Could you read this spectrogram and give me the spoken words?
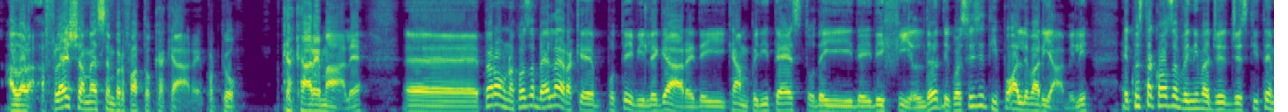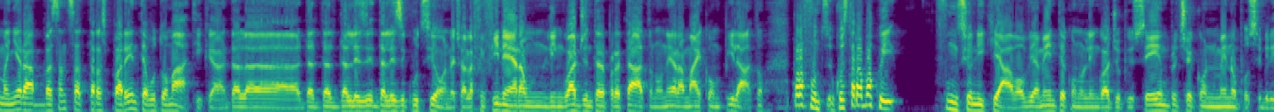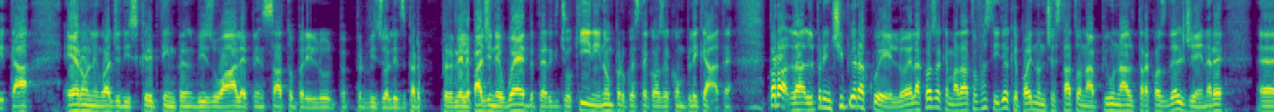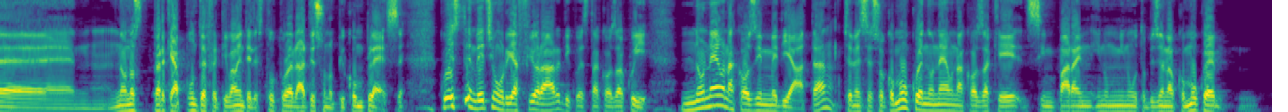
allora, Flash a me ha sempre fatto cacare, proprio cacare male, eh, però una cosa bella era che potevi legare dei campi di testo, dei, dei, dei, field di qualsiasi tipo alle variabili. E questa cosa veniva gestita in maniera abbastanza trasparente e automatica dalla, da, da, dall'esecuzione, cioè alla fine era un linguaggio interpretato, non era mai compilato, però funz- questa roba qui funzioni chiave, ovviamente con un linguaggio più semplice, con meno possibilità. Era un linguaggio di scripting visuale pensato per, il, per, per, per, per le pagine web, per i giochini, non per queste cose complicate. Però la, il principio era quello, e la cosa che mi ha dato fastidio è che poi non c'è stata una, più un'altra cosa del genere, eh, ho, perché appunto effettivamente le strutture dati sono più complesse. Questo invece è un riaffiorare di questa cosa qui. Non è una cosa immediata, cioè nel senso comunque non è una cosa che si impara in, in un minuto, bisogna comunque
